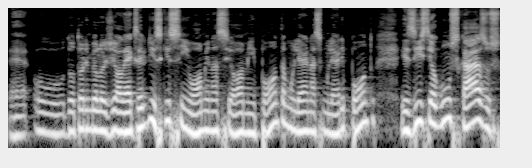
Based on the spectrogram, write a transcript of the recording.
é, o doutor em biologia, Alex, ele disse que sim, o homem nasce homem e ponto, a mulher nasce mulher e ponto. Existem alguns casos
